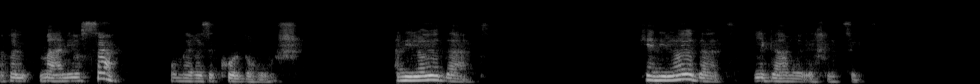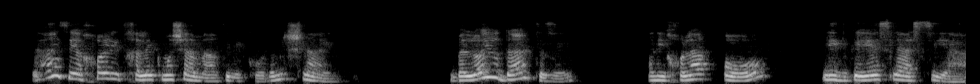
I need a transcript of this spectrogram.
אבל מה אני עושה? אומר איזה קול בראש. אני לא יודעת. כי אני לא יודעת לגמרי איך לצאת. ואז זה יכול להתחלק, כמו שאמרתי מקודם, לשניים. בלא יודעת הזה, אני יכולה או להתגייס לעשייה,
